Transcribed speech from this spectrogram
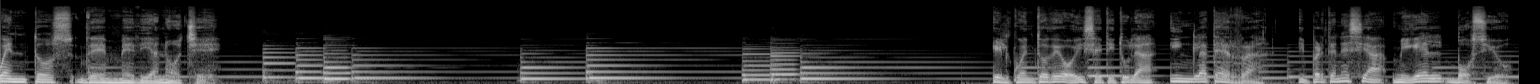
Cuentos de Medianoche. El cuento de hoy se titula Inglaterra y pertenece a Miguel Bocio.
